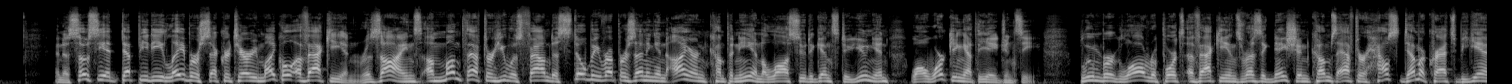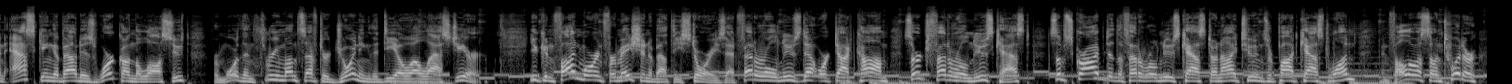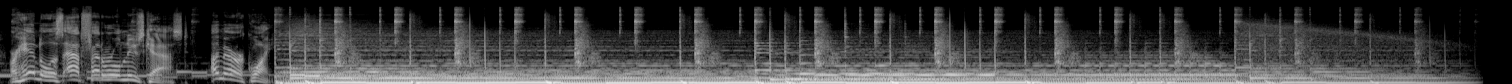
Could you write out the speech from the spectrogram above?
An Associate Deputy Labor Secretary Michael Avakian resigns a month after he was found to still be representing an iron company in a lawsuit against a union while working at the agency. Bloomberg Law reports Avakian's resignation comes after House Democrats began asking about his work on the lawsuit for more than three months after joining the DOL last year. You can find more information about these stories at federalnewsnetwork.com. Search Federal Newscast, subscribe to the Federal Newscast on iTunes or Podcast One, and follow us on Twitter. Our handle is at Federal Newscast. I'm Eric White.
